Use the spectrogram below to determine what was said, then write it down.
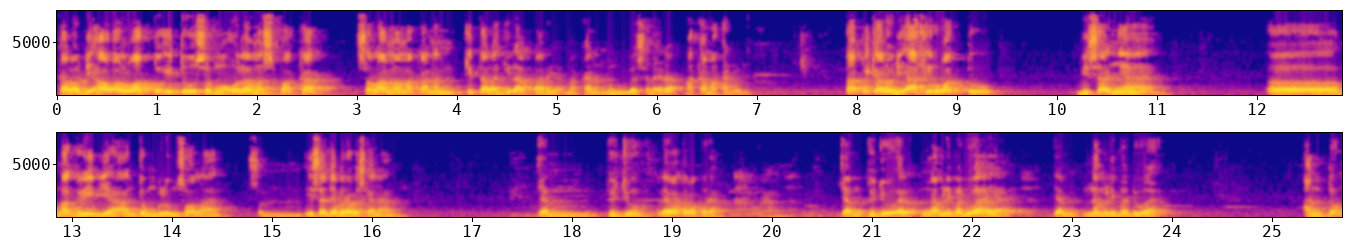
Kalau di awal waktu itu semua ulama sepakat selama makanan kita lagi lapar ya, makanan menggugah selera, maka makan dulu. Tapi kalau di akhir waktu, misalnya eh, maghrib ya, antum belum sholat, Isa jam berapa sekarang? Jam 7 lewat apa kurang? jam 7 6.52 eh, ya. Jam 6.52. Antum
